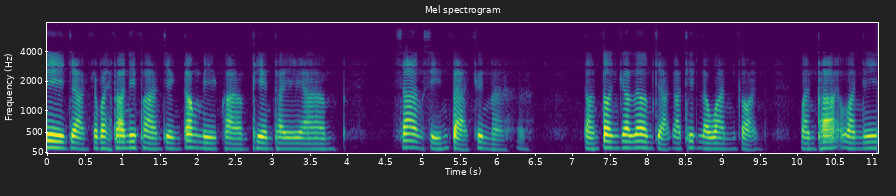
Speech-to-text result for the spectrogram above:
ที่จากจะไปพระนิพพานจึงต้องมีความเพียรพยายามสร้างศีลแปดขึ้นมา ตอนต้นก็เริ่มจากอาทิตย์ละวันก่อน วันพระวันนี้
